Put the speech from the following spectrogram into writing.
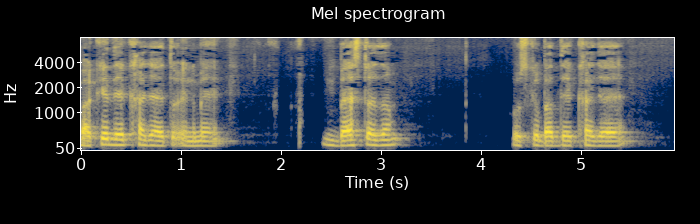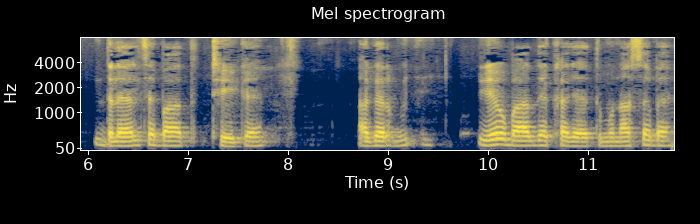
बाकी देखा जाए तो इनमें बेस्ट अज़म उसके बाद देखा जाए दलैल से बात ठीक है। अगर ये बात देखा जाए तो मुनासिब है।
